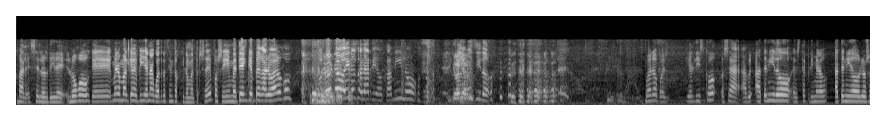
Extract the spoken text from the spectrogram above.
Vale, se los diré. Luego que, menos mal que me pillan a 400 kilómetros, ¿eh? Por si me tienen que pegar o algo. Digo, no, no, iros a la Río, camino. Que yo me he ido. bueno, pues, y el disco, o sea, ha, ha tenido, este primero, ha tenido los,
